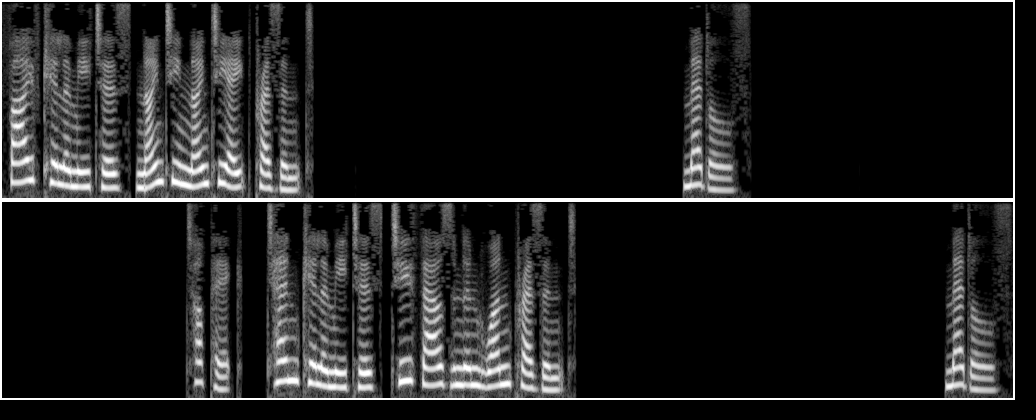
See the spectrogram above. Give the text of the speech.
5 kilometers 1998 present. Medals. Topic: 10 kilometers 2001 present. Medals.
